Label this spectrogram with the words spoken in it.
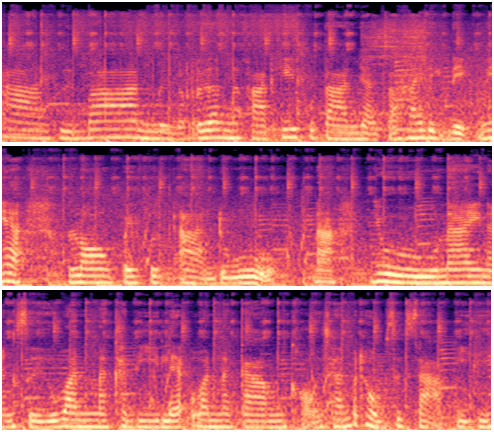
ทานพื้นบ้านหนึ่งเรื่องนะคะ ที่ครูตาลอยากจะให้เด็กๆเนี่ยลองไปฝึกอ่านดูนะอยู่ในหนังสือวรรณคดีและวรรณกรรมของชั้นประถมศึกษาปีที่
